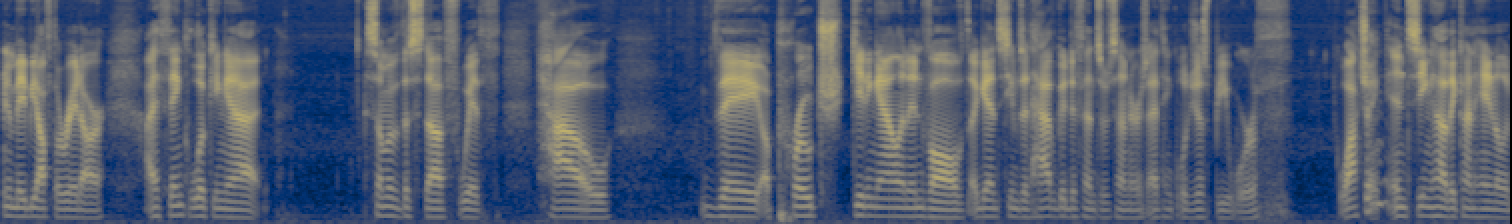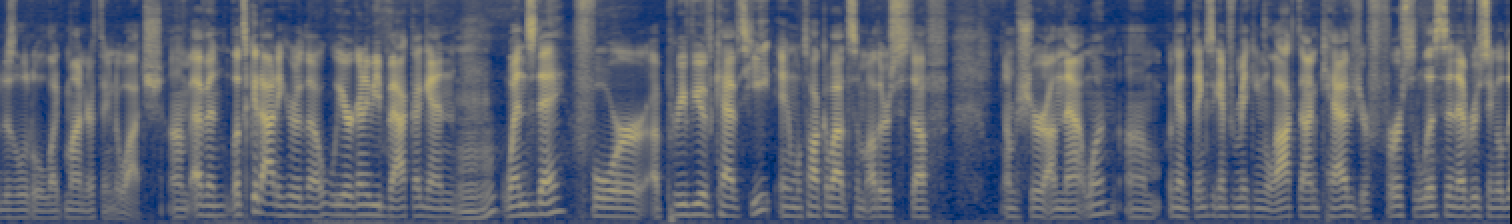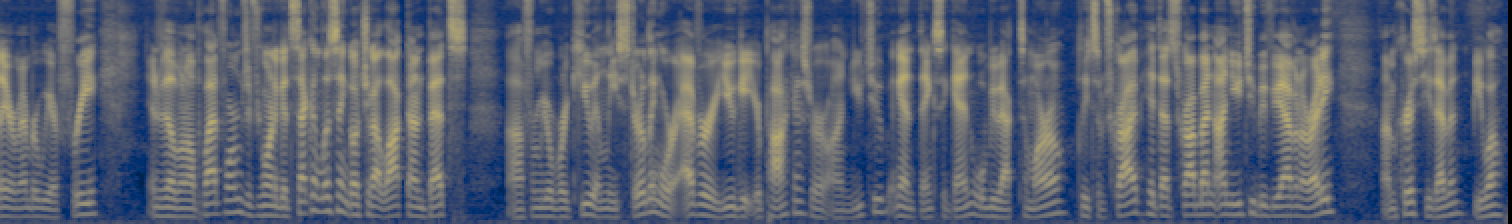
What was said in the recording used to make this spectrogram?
you know, maybe off the radar. I think looking at some of the stuff with how they approach getting Allen involved against teams that have good defensive centers, I think will just be worth watching and seeing how they kind of handle it is a little like minor thing to watch. Um, Evan, let's get out of here though. We are going to be back again Wednesday for a preview of Cavs Heat, and we'll talk about some other stuff. I'm sure on that one. Um, again, thanks again for making Locked On Cavs your first listen every single day. Remember, we are free and available on all platforms. If you want a good second listen, go check out Locked On Bets uh, from your boy Q and Lee Sterling, wherever you get your podcast or on YouTube. Again, thanks again. We'll be back tomorrow. Please subscribe. Hit that subscribe button on YouTube if you haven't already. I'm Chris. He's Evan. Be well.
